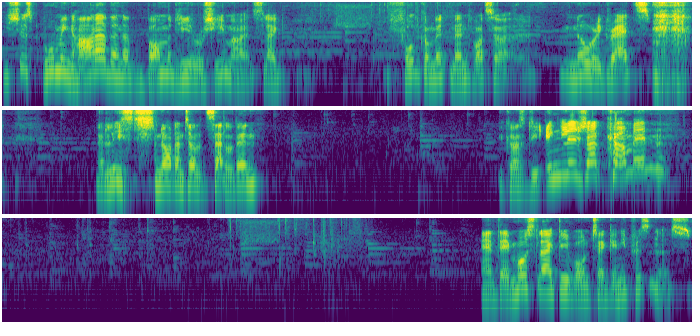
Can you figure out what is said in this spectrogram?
He's just booming harder than a bomb at Hiroshima. It's like full commitment. What's a no regrets. at least not until it's settled in. Because the English are coming. And they most likely won't take any prisoners.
